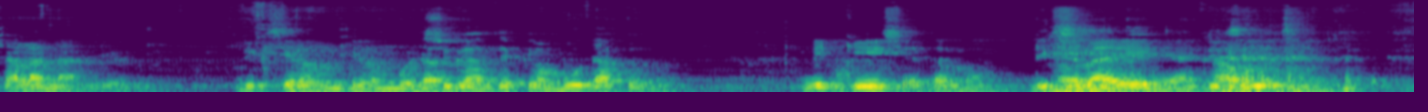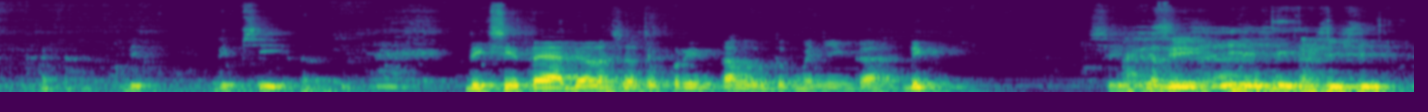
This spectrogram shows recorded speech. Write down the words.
calana. Diksi film film budak. Sugante film budak. Dikis eta mah. Diksi. Lain ya Di- dipsi. diksi. Teh adalah suatu perintah untuk menyingkah dik. Si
